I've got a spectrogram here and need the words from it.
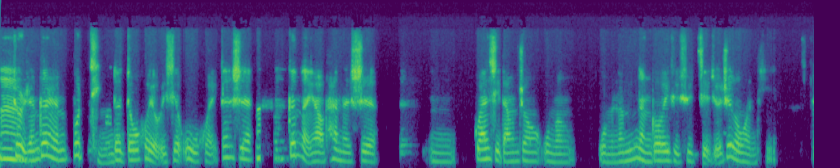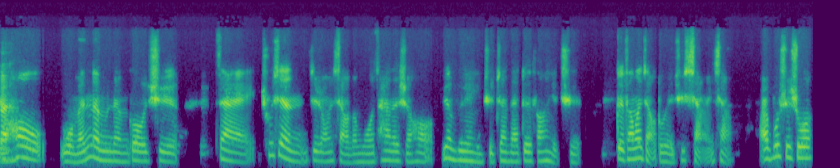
嗯，就人跟人不停的都会有一些误会，但是根本要看的是，嗯，关系当中我们我们能不能够一起去解决这个问题，然后我们能不能够去在出现这种小的摩擦的时候，愿不愿意去站在对方也去对方的角度也去想一想，而不是说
